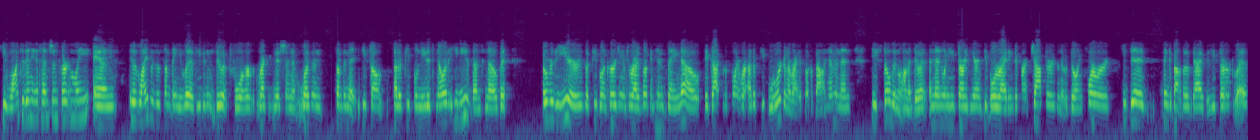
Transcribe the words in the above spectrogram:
he wanted any attention, certainly. And his life was just something he lived. He didn't do it for recognition. It wasn't something that he felt other people needed to know or that he needed them to know. But over the years of people encouraging him to write a book and him saying no, it got to the point where other people were going to write a book about him and then he still didn't want to do it. And then when he started hearing people writing different chapters and it was going forward, he did think about those guys that he served with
